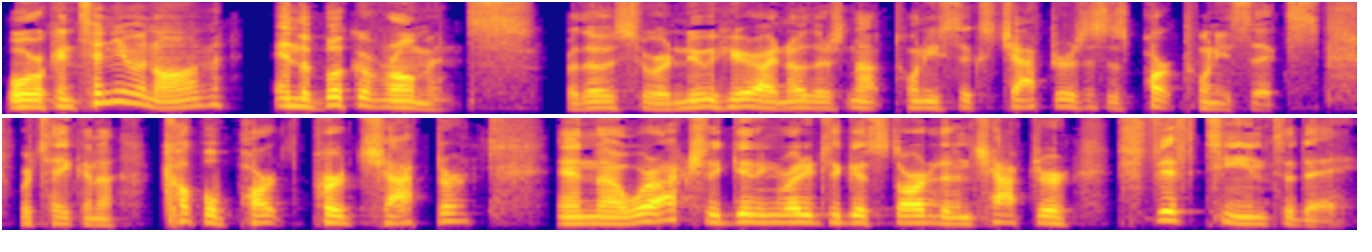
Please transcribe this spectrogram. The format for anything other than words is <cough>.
Well, we're continuing on in the book of Romans. For those who are new here, I know there's not 26 chapters. This is part 26. We're taking a couple parts per chapter, and uh, we're actually getting ready to get started in chapter 15 today.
